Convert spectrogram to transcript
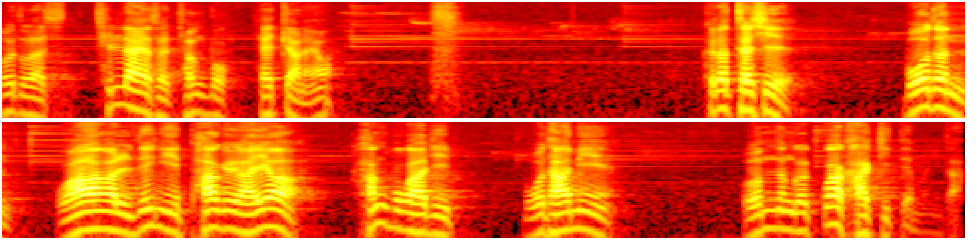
그것도 신라에서 정복했잖아요. 그렇듯이 모든 왕을 능히 파괴하여 항복하지 못함이 없는 것과 같기 때문이다.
